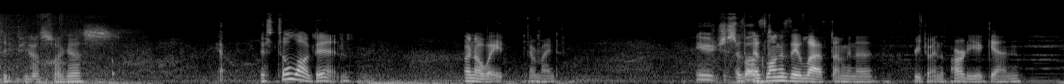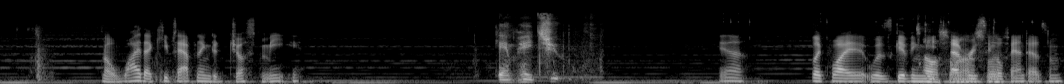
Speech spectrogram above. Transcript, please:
DPS, I guess. They're still logged in. Oh no, wait. Never mind. You're just As, as long as they left, I'm gonna rejoin the party again. I don't know why that keeps happening to just me. Game hates you. Yeah. Like why it was giving me Oh, someone every single left. phantasm.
